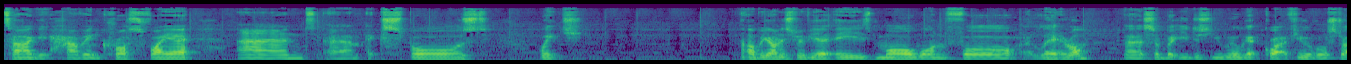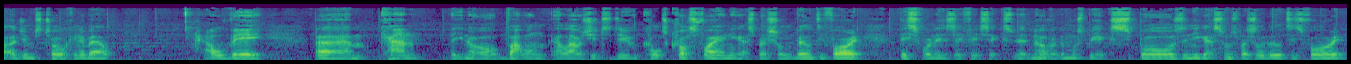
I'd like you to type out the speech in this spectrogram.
target having crossfire and um, exposed, which I'll be honest with you, is more one for later on. Uh, so, but you just you will get quite a few of those stratagems talking about how they um, can, you know, oh, that one allows you to do Cult's Crossfire and you get a special ability for it. This one is if it's, uh, no, but they must be exposed and you get some special abilities for it.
